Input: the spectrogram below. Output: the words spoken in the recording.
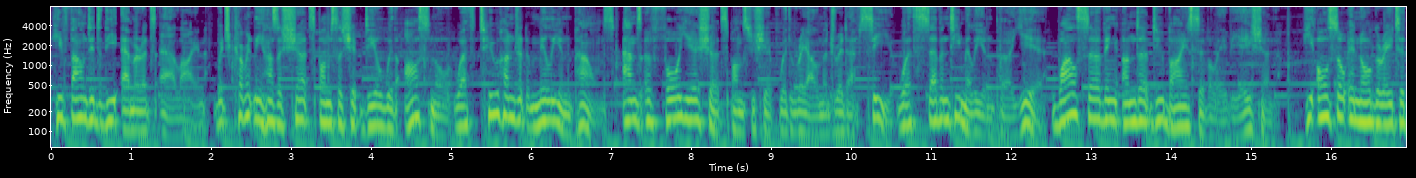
He founded the Emirates Airline, which currently has a shirt sponsorship deal with Arsenal worth 200 million pounds and a four-year shirt sponsorship with Real Madrid FC worth £70 million per year, while serving under Dubai Civil Aviation. He also inaugurated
